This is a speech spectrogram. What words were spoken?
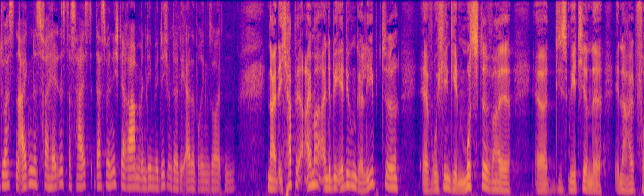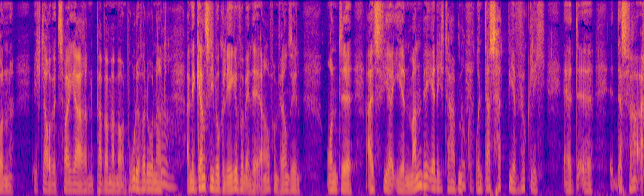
Du hast ein eigenes Verhältnis, das heißt, das wäre nicht der Rahmen, in dem wir dich unter die Erde bringen sollten. Nein, ich habe einmal eine Beerdigung erlebt, äh, äh, wo ich hingehen musste, weil äh, dieses Mädchen äh, innerhalb von, ich glaube, zwei Jahren Papa, Mama und Bruder verloren hat. Eine ganz liebe Kollegin vom NDR, vom Fernsehen. Und äh, als wir ihren Mann beerdigt haben, und das hat mir wirklich, äh, äh, das war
